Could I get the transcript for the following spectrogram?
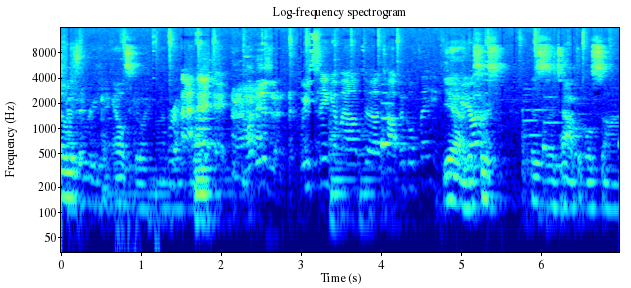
skill, so is everything else going on. Right. What is it? We sing about uh, topical things. Yeah, We this are. is this is a topical song.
